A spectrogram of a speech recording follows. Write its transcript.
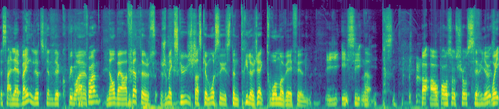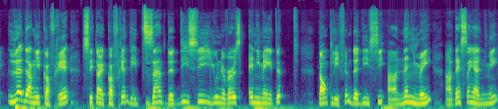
Là, ça allait bien, là, tu viens de couper mon fun. Non, ben en fait, euh, je- m'excuse parce que moi, c'est une trilogie avec trois mauvais films. Et, et c'est. Bon, on passe aux choses sérieuses. Oui. Le dernier coffret, c'est un coffret des 10 ans de DC Universe Animated. Donc, les films de DC en animé, en dessin animé.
